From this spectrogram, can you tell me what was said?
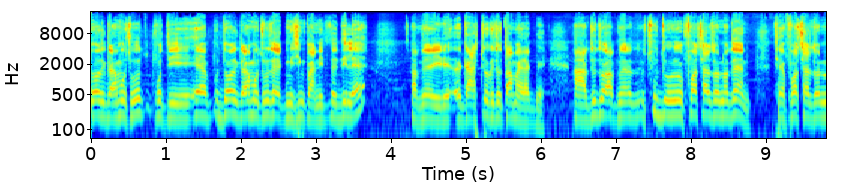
দশ গ্রাম ওষুধ প্রতি দশ গ্রাম ওষুধ এক মিশিং পানিতে দিলে আপনার গাছটাও কিছু তামায় রাখবে। আর যদি আপনার শুধু ফসার জন্য দেন, সে ফসার জন্য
